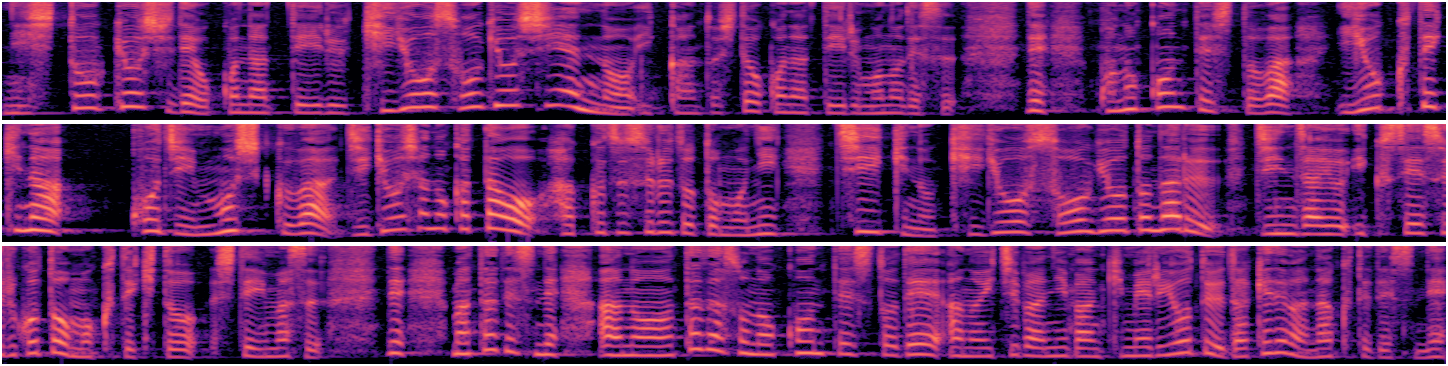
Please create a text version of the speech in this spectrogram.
西東京市で行っている企業創業支援の一環として行っているものです。でこのコンテストは意欲的な個人もしくは事業者の方を発掘するとともに地域の企業創業となる人材を育成することを目的としています。でまたですねあのただそのコンテストであの1番2番決めるよというだけではなくてですね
